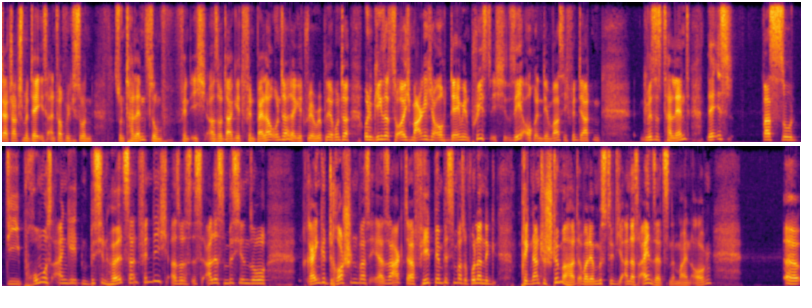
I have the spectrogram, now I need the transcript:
der Judgment Day ist einfach wirklich so ein, so ein Talentsumpf, finde ich. Also da geht Finn Bella unter, da geht Rhea Ripley runter. Und im Gegensatz zu euch mag ich ja auch Damien Priest. Ich sehe auch in dem was. Ich finde, der hat ein gewisses Talent. Der ist, was so die Promos angeht, ein bisschen hölzern, finde ich. Also das ist alles ein bisschen so reingedroschen, was er sagt. Da fehlt mir ein bisschen was, obwohl er eine prägnante Stimme hat, aber der müsste die anders einsetzen, in meinen Augen. Äh,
